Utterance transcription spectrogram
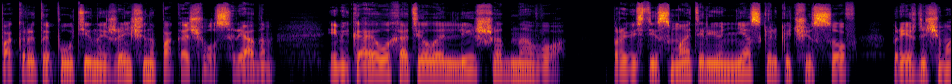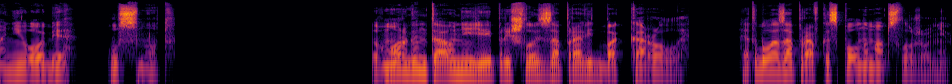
покрытая паутиной женщина покачивалась рядом, и Микаэла хотела лишь одного — провести с матерью несколько часов, прежде чем они обе уснут. В Моргантауне ей пришлось заправить бак Короллы. Это была заправка с полным обслуживанием.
